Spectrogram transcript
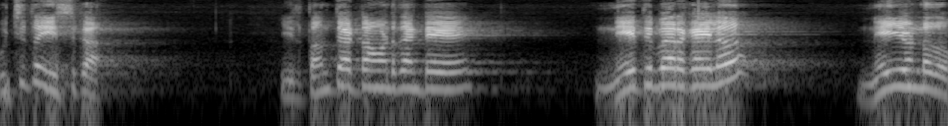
ఉచిత ఇసుక. వీళ్ళు తంతు ఎట్టా ఉంటుందంటే నేతి బీరకాయలో నెయ్యి ఉండదు.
